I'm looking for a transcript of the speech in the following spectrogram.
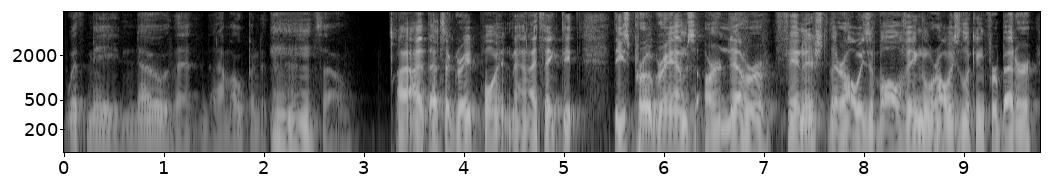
with me know that, that I'm open to that. Mm-hmm. So. I, I, that's a great point, man. I think the, these programs are never finished. They're always evolving. We're always looking for better,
